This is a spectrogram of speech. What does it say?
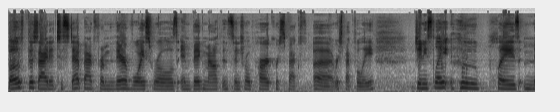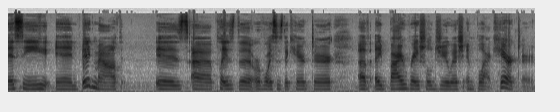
both decided to step back from their voice roles in Big Mouth and Central Park, respect, uh, respectfully. Jenny Slate, who plays Missy in Big Mouth, is uh, plays the or voices the character of a biracial Jewish and black character.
